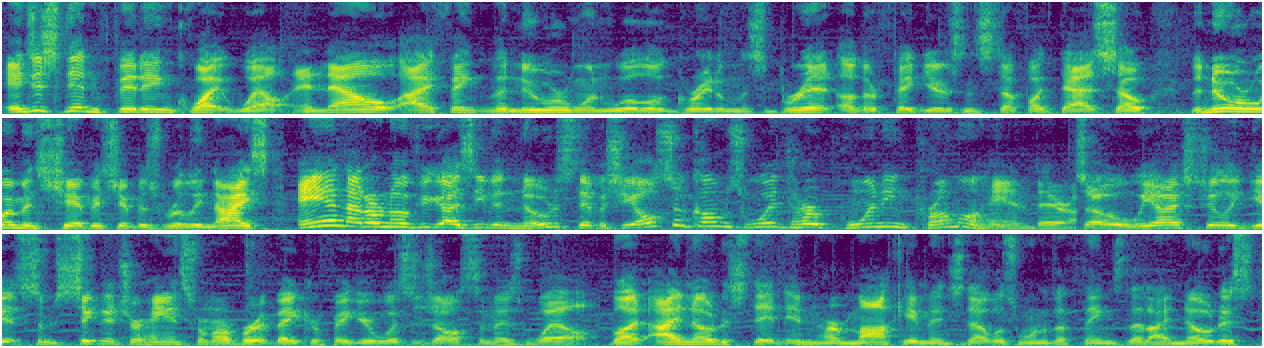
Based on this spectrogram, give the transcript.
It just didn't fit in quite well. And now I think the newer one will look great on this Britt, other figures and stuff like that. So the newer Women's Championship is really nice. And I don't know if you guys even noticed it, but she also comes with her pointing promo hand there. So we actually get some signature hands from our Britt Baker figure, which is awesome as well. But I noticed it in her mock image. That was one of the things that I noticed,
